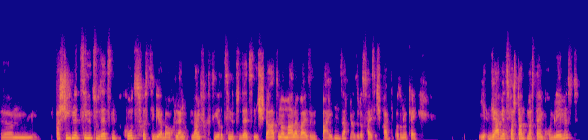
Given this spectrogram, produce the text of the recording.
ähm, verschiedene Ziele zu setzen, kurzfristige, aber auch lang, langfristigere Ziele zu setzen. Ich starte normalerweise mit beiden Sachen. Also das heißt, ich frage die Person, okay, wir haben jetzt verstanden, was dein Problem ist.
